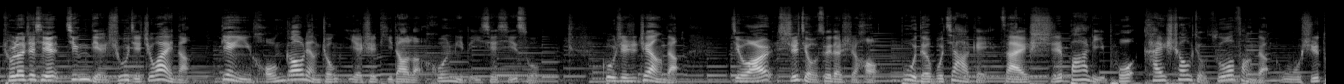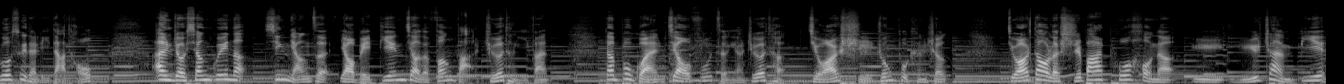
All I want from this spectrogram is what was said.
除了这些经典书籍之外呢，电影《红高粱》中也是提到了婚礼的一些习俗。故事是这样的：九儿十九岁的时候，不得不嫁给在十八里坡开烧酒作坊的五十多岁的李大头。按照乡规呢，新娘子要被颠教的方法折腾一番。但不管轿夫怎样折腾，九儿始终不吭声。九儿到了十八坡后呢，与于占鳖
